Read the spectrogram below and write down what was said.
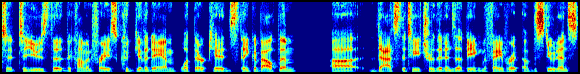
to to use the the common phrase, could give a damn what their kids think about them. Uh, that's the teacher that ends up being the favorite of the students.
